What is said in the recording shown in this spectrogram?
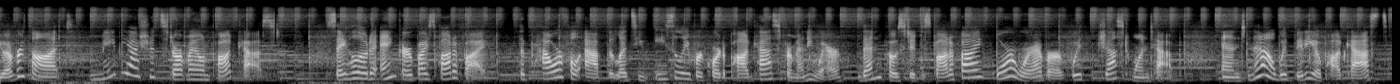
you ever thought, maybe I should start my own podcast? Say hello to Anchor by Spotify, the powerful app that lets you easily record a podcast from anywhere, then post it to Spotify or wherever with just one tap. And now with video podcasts,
